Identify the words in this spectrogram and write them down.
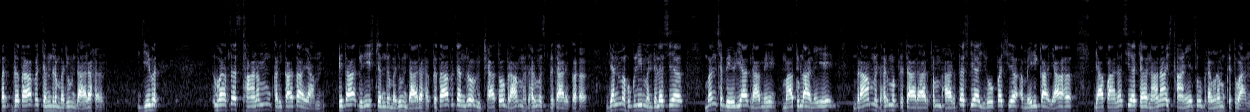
प्रतापचंद्र मजुमदार। जीवत वर्षस्थान कलिकातायां पिता गिरीशचंद्र मजुमदार प्रतापचंद्रो विख्यात ब्राह्मधर्म प्रचारक जन्म हुगली मंडल से वंशबेड़िया ग्रामे मातुलालये भारत से भारतस्य, यूरोपस्य, अमेरिकायाः, जापानस्य च नानास्थानेषु भ्रमण कृतवान्।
